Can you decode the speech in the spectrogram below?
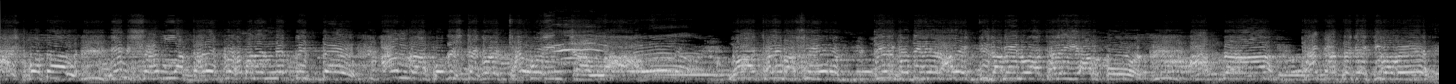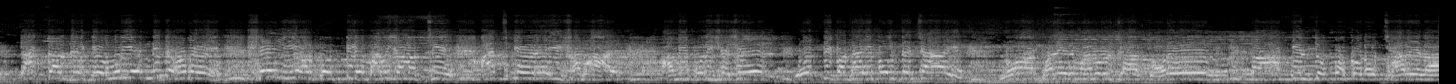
হাসপাতাল, ইনশাআল্লাহ তারেক রহমানের নেতৃত্বে আমরা প্রতিষ্ঠা করে ছাড়বো ইনশাআল্লাহ। নোয়াখালীবাসীর দীর্ঘদিনের আরেকটি দাবি, নোয়াখালী এয়ারপোর্ট। আপনারা ঢাকা থেকে কীভাবে ডাক্তারদেরকে উড়িয়ে নিতে হবে সেই এয়ারপোর্ট থেকে দাবি জানাচ্ছি আজকের এই সভায় আমি পরিশেষে একটি কথাই বলতে চাই। নোয়াখালীর মানুষ যা করে তা কিন্তু কখনো ছাড়ে না।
